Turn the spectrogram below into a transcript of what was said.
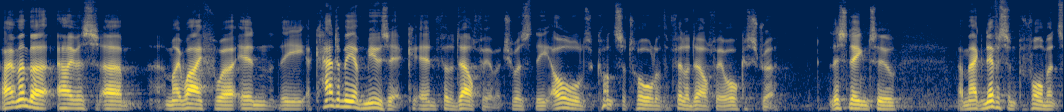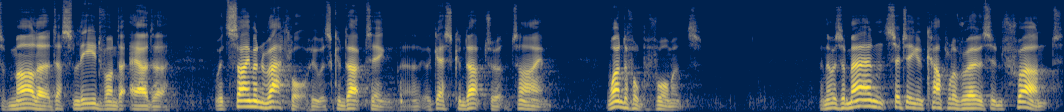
I remember I was, um, my wife were in the Academy of Music in Philadelphia, which was the old concert hall of the Philadelphia Orchestra, listening to a magnificent performance of Mahler, Das Lied von der Erde, with Simon Rattle, who was conducting, uh, a guest conductor at the time. Wonderful performance. And there was a man sitting a couple of rows in front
